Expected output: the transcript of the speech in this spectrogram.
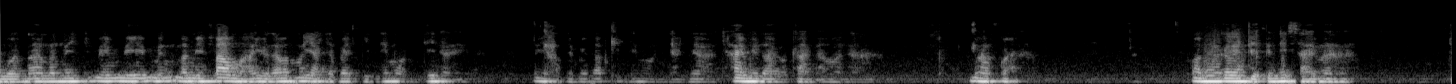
บวชมามันมีมีมันมันมีเป้าหมายอยู่แล้วไม่อยากจะไปกินนิมนต์ที่ไหนไม่อยากจะไปรับกินนิมนต์อยากจะให้เวลากับการภาวนามากกว่าพอมันก็เลยติดเป็นนิสัยมา จ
